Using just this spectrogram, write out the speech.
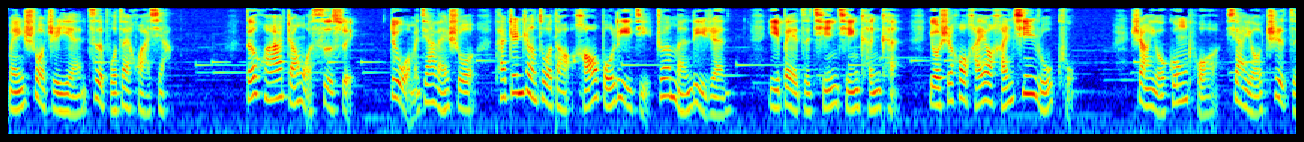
媒妁之言，自不在话下。德华长我四岁，对我们家来说，他真正做到毫不利己，专门利人，一辈子勤勤恳恳，有时候还要含辛茹苦。上有公婆，下有稚子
